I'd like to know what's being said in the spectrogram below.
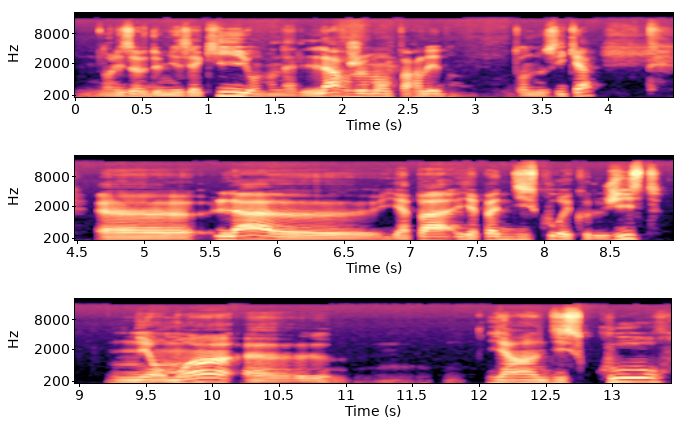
dans les œuvres de Miyazaki. On en a largement parlé dans, dans. Euh, là, il n'y a pas, il a pas de discours écologiste. Néanmoins, il y a un discours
